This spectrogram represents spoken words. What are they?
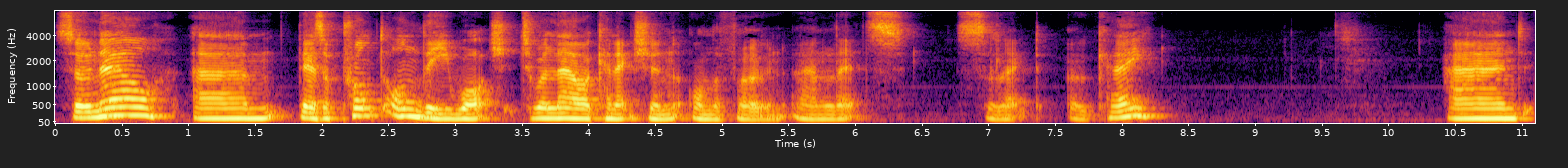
So now um, there's a prompt on the watch to allow a connection on the phone and let's select OK. And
